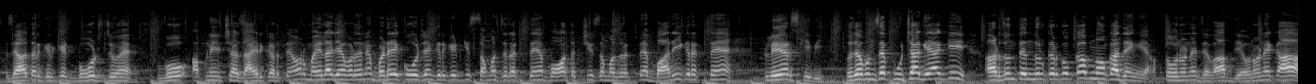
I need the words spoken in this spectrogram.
ज़्यादातर क्रिकेट बोर्ड्स जो हैं, वो अपनी इच्छा ज़ाहिर करते हैं। और महिला जयवर्धन बड़े कोच हैं, क्रिकेट की समझ रखते हैं, बहुत अच्छी समझ रखते हैं, बारीक रखते हैं प्लेयर्स की भी। तो जब उनसे पूछा गया कि अर्जुन तेंदुलकर को कब मौका देंगे आप तो उन्होंने जवाब दिया। उन्होंने कहा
